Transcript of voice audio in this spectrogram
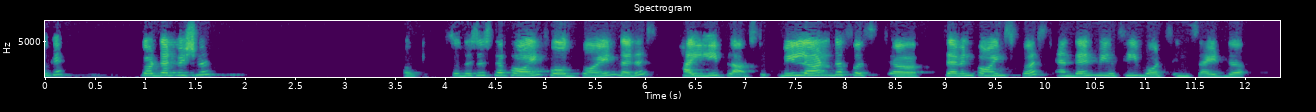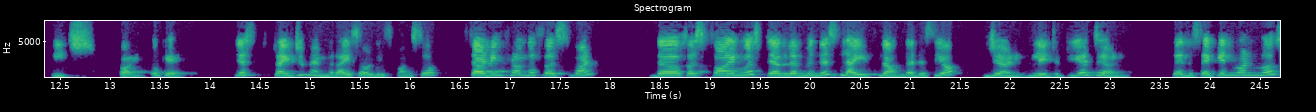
Okay, got that visual? So this is the point, fourth point, that is highly plastic. We learned the first uh, seven points first, and then we'll see what's inside the each point. Okay, Just try to memorize all these points. So starting from the first one, the first point was development is lifelong. That is your journey, related to your journey. Then the second one was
